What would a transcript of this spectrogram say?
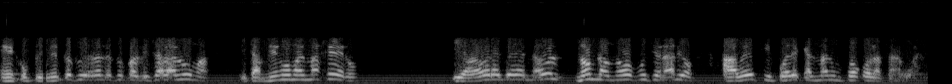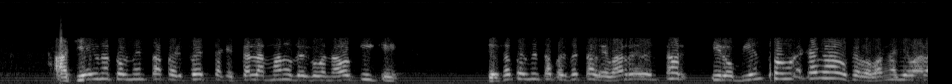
en el cumplimiento de su deber de supervisar a Luma y también Omar Majero, y ahora el gobernador nombra un nuevo funcionario a ver si puede calmar un poco las aguas. Aquí hay una tormenta perfecta que está en las manos del gobernador Quique, que esa tormenta perfecta le va a reventar y los vientos huracanados se lo van a llevar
